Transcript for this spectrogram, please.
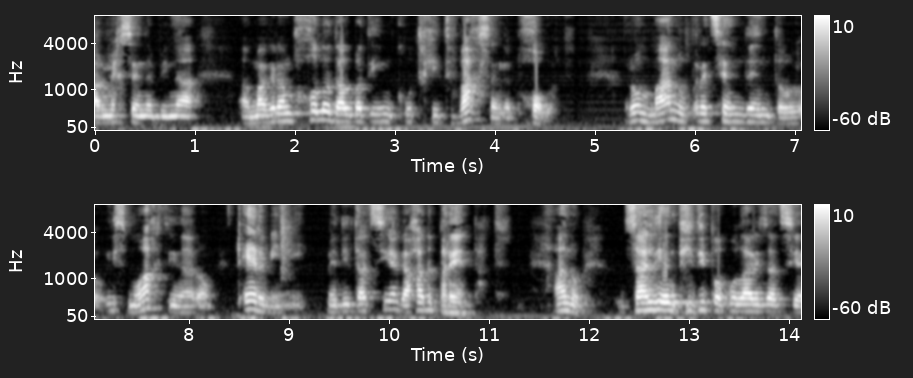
არ მეხსენებინა მაგრამ მხოლოდ ალბათ იმ კუთხით ვახსენებ მხოლოდ რომ მან უპრეცედენტო ის მოახდინა რომ ტერმინი მედიტაცია გახადა ბრენდად. ანუ ძალიან დიდი პოპულარიზაცია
